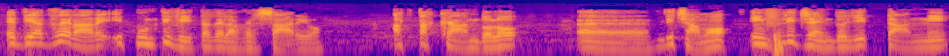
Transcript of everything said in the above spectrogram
è di azzerare i punti vita dell'avversario, attaccandolo, eh, diciamo, infliggendogli danni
